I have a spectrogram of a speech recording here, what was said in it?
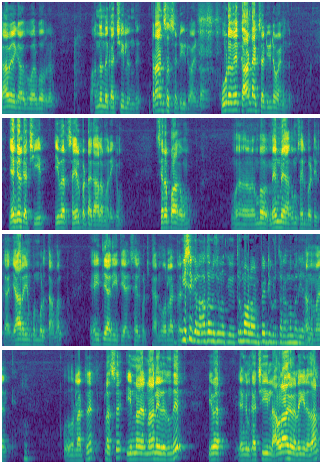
தாவேகாவுக்கு வருபவர்கள். அந்தந்த கட்சியிலேருந்து ட்ரான்ஸ்ஃபர் சர்டிஃபிகேட் வாங்கிட்டு வாங்க. கூடவே கான்டாக்ட் சர்டிஃபிகேட் வாங்கிட்டு எங்கள் கட்சியில் இவர் செயல்பட்ட காலம் வரைக்கும் சிறப்பாகவும் ரொம்ப மேன்மையாகவும் செயல்பட்டிருக்கார். யாரையும் புண்படுத்தாமல் இத்தியாதி இத்தியாதி செயல்பட்டிருக்காருன்னு ஒரு லெட்டர் ஈசிக்கல் ஆதரவுக்கு திருமாவளவன் பேட்டி கொடுத்தாரு அந்த மாதிரி. அந்த மாதிரி. ஒரு லெட்ரு ப்ளஸ்ஸு இன்ன நாளிலிருந்து இவர் எங்கள் கட்சியில் அவராக விலகிறதால்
